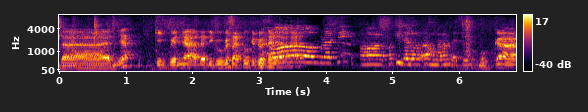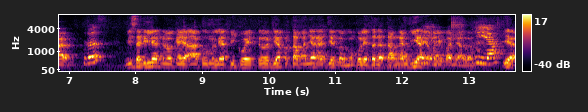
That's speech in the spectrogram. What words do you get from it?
dan ya king queen-nya ada di gugus aku keduanya. Oh, berarti oh, pakai jalur orang dalam nggak sih? Bukan. Terus? Bisa dilihat dong kayak aku melihat Viko itu dia pertamanya rajin loh ngumpulin tanda tangan dia yang Iya. paling banyak loh. Iya. Iya.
